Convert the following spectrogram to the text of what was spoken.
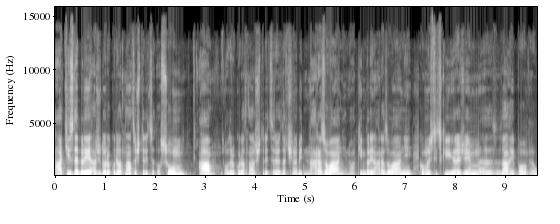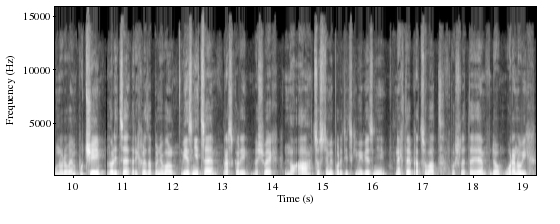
A ti zde byli až do roku 1948 a od roku 1949 začínaly být nahrazováni. No a kým byli nahrazováni? Komunistický režim eh, záhy po únorovém puči velice rychle zaplňoval věznice, praskali ve švech. No a co s těmi politickými vězni? Nechte je pracovat, pošlete je do uranových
